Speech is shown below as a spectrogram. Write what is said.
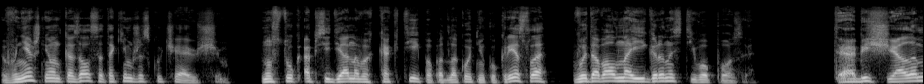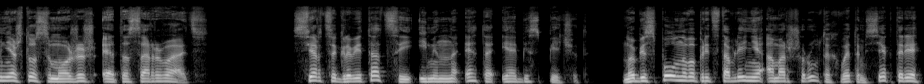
Внешне он казался таким же скучающим, но стук обсидиановых когтей по подлокотнику кресла выдавал наигранность его позы. «Ты обещала мне, что сможешь это сорвать!» Сердце гравитации именно это и обеспечит. Но без полного представления о маршрутах в этом секторе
